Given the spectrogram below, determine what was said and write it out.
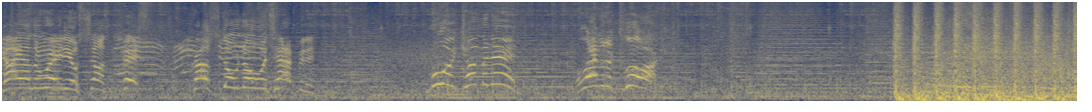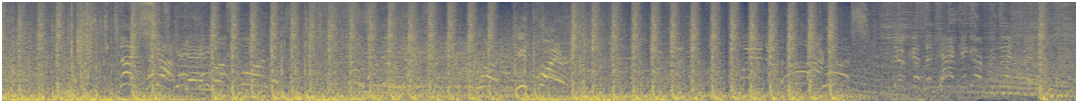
Guy on the radio sounds pissed! Krauts don't know what's happening. More coming in! 11 o'clock! Nice shot, Daniels! Keep firing! Stuka's attacking our position!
